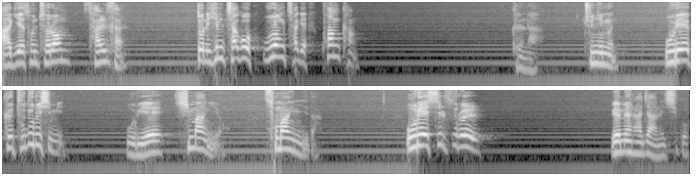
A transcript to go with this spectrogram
아기의 손처럼 살살 또는 힘차고 우렁차게 쾅쾅 그러나 주님은 우리의 그 두드리심이 우리의 희망이요 소망입니다. 우리의 실수를 외면하지 않으시고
